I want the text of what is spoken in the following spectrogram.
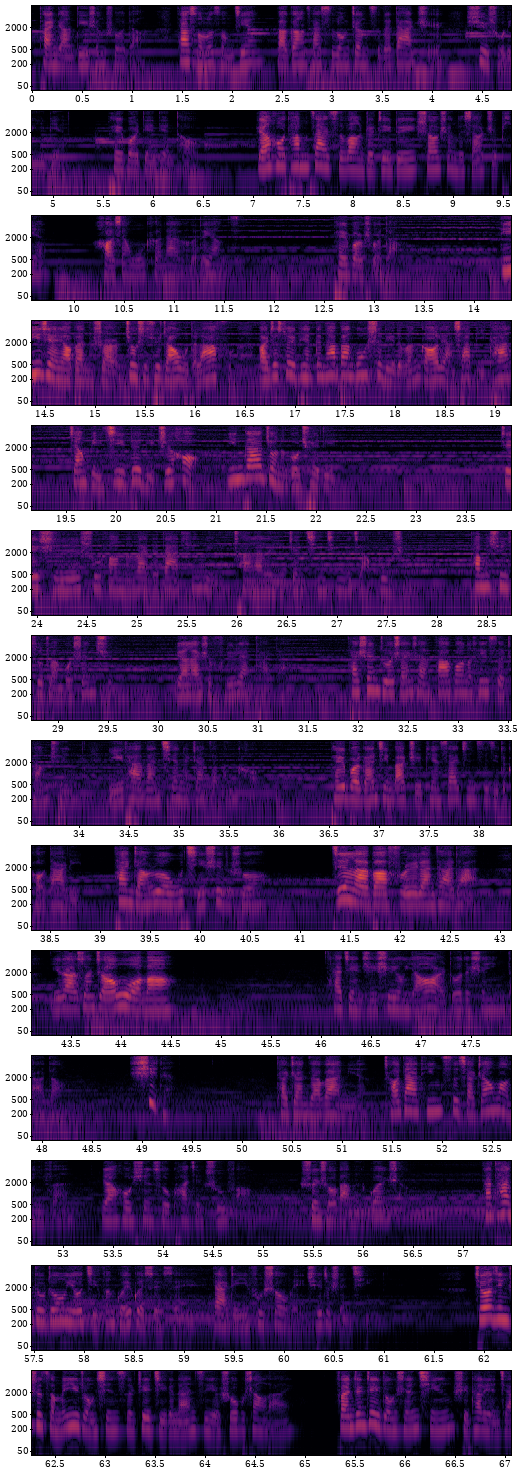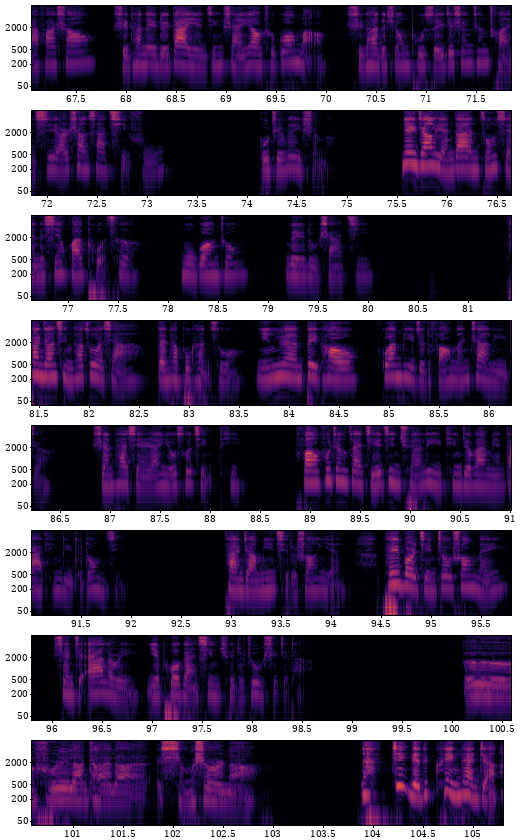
探长低声说道。他耸了耸肩，把刚才斯隆证词的大旨叙述了一遍。佩伯点点头，然后他们再次望着这堆烧剩的小纸片，好像无可奈何的样子。佩伯说道：“第一件要办的事儿就是去找伍德拉夫，把这碎片跟他办公室里的文稿两下比勘，将笔记对比之后，应该就能够确定。”这时，书房门外的大厅里传来了一阵轻轻的脚步声，他们迅速转过身去，原来是弗里兰太太。她身着闪闪发光的黑色长裙，仪态万千地站在门口。佩伯赶紧把纸片塞进自己的口袋里。探长若无其事地说：“进来吧，弗瑞兰太太，你打算找我吗？”他简直是用咬耳朵的声音答道：“是的。”他站在外面，朝大厅四下张望一番，然后迅速跨进书房，顺手把门关上。他态度中有几分鬼鬼祟祟，带着一副受委屈的神情。究竟是怎么一种心思？这几个男子也说不上来。反正这种神情使他脸颊发烧，使他那对大眼睛闪耀出光芒，使他的胸脯随着声声喘息而上下起伏。不知为什么，那张脸蛋总显得心怀叵测，目光中微露杀机。探长请他坐下，但他不肯坐，宁愿背靠关闭着的房门站立着，神态显然有所警惕。仿佛正在竭尽全力听着外面大厅里的动静。探长眯起了双眼 p a p e r 紧皱双眉，甚至 Ellery 也颇感兴趣地注视着他。呃，弗瑞兰太太，什么事儿呢？这个的 Queen 探长，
